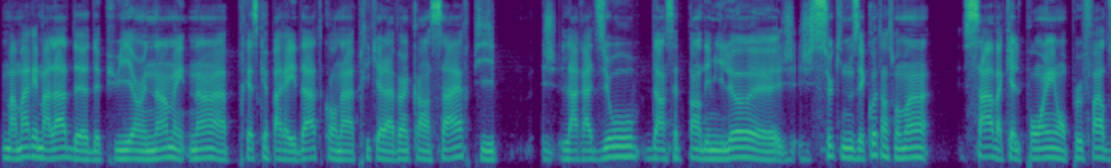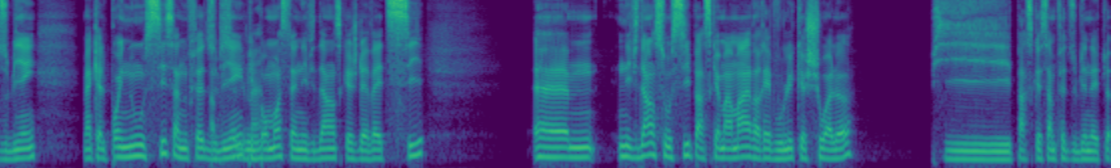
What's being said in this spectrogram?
ma mère est malade depuis un an maintenant, à presque pareille date qu'on a appris qu'elle avait un cancer. Puis la radio, dans cette pandémie-là, ceux qui nous écoutent en ce moment savent à quel point on peut faire du bien, mais à quel point nous aussi, ça nous fait du bien. Puis pour moi, c'était une évidence que je devais être ici. Euh, une évidence aussi parce que ma mère aurait voulu que je sois là, puis parce que ça me fait du bien d'être là.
